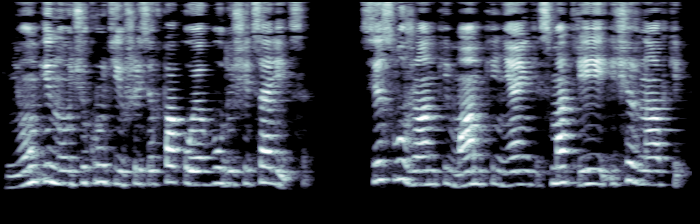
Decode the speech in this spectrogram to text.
днем и ночью крутившейся в покоях будущей царицы. Все служанки, мамки, няньки, смотреи и чернавки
